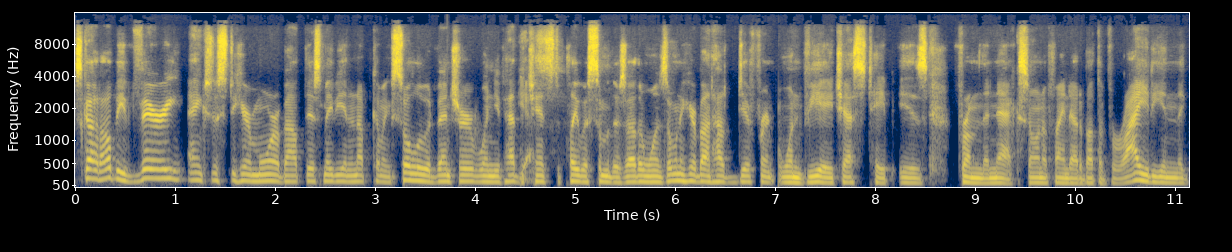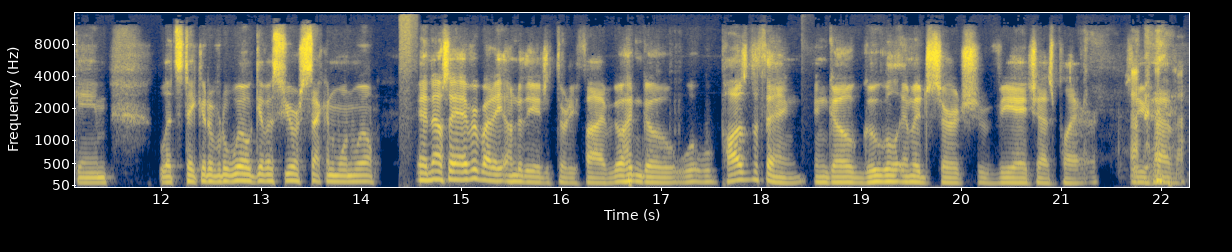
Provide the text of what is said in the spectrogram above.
Scott, I'll be very anxious to hear more about this, maybe in an upcoming solo adventure when you've had the Yes. chance to play with some of those other ones. I want to hear about how different one VHS tape is from the next. I want to find out about the variety in the game. Let's take it over to Will. Give us your second one, Will. And now say everybody under the age of 35, go ahead and go we'll, we'll pause the thing and go Google image search VHS player. So you have,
